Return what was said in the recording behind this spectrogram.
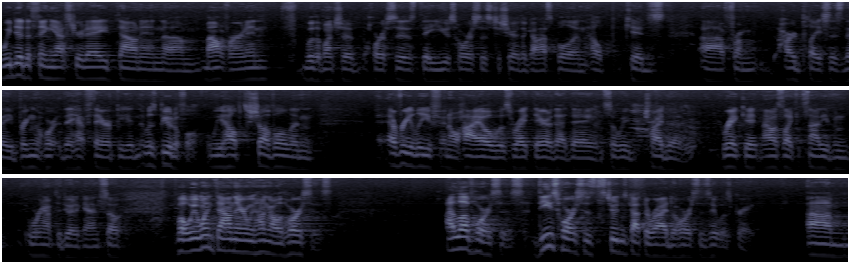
We did a thing yesterday down in um, Mount Vernon with a bunch of horses. They use horses to share the gospel and help kids uh, from hard places. They bring the horse, they have therapy, and it was beautiful. We helped shovel, and every leaf in Ohio was right there that day, and so we tried to rake it. And I was like, it's not even. We're gonna have to do it again. So, but we went down there and we hung out with horses. I love horses. These horses, the students got to ride the horses. It was great. Um,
